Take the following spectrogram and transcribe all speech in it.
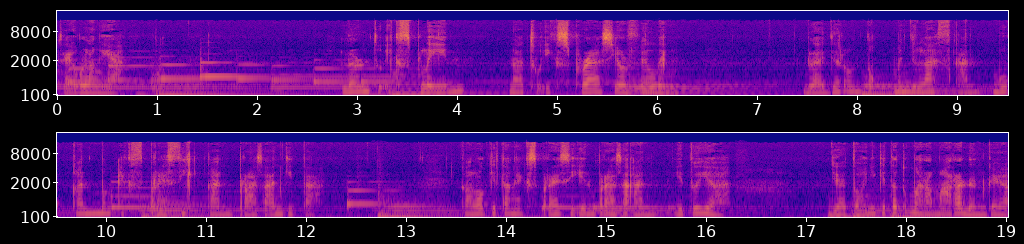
Saya ulang ya. Learn to explain not to express your feeling. Belajar untuk menjelaskan bukan mengekspresikan perasaan kita kalau kita ngekspresiin perasaan itu ya jatuhnya kita tuh marah-marah dan kayak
